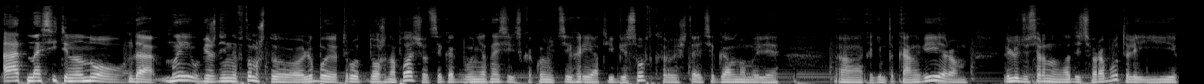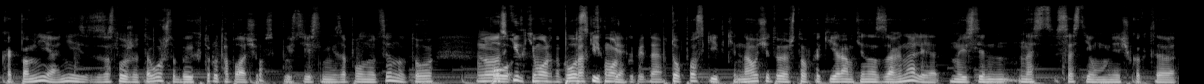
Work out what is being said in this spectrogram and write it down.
относительно нового. Да, мы убеждены в том, что любой труд должен оплачиваться, и как бы вы не относились к какой-нибудь игре от Ubisoft, которую вы считаете говном или каким-то конвейером, люди все равно над этим работали, и, как по мне, они заслуживают того, чтобы их труд оплачивался. Пусть если не за полную цену, то... Ну, по, на скидке можно, по, по скидке можно купить, да. То по скидке. Но учитывая, что в какие рамки нас загнали, ну, если на, со Steam у меня еще как-то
